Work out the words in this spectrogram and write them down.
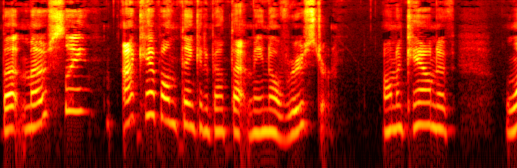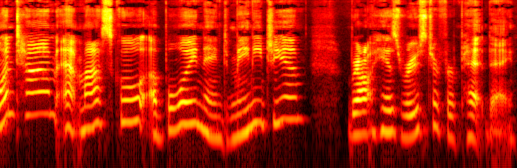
But mostly, I kept on thinking about that mean old rooster, on account of one time at my school, a boy named Meanie Jim brought his rooster for pet day.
